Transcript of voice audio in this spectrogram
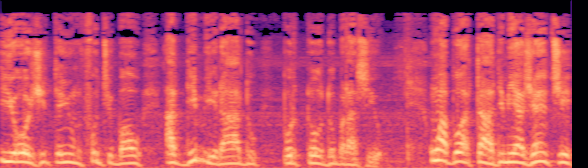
e hoje tem um futebol admirado por todo o Brasil. Uma boa tarde, minha gente.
